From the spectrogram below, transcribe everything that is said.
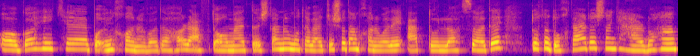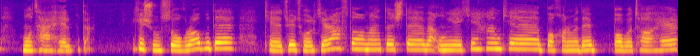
آگاهی که با این خانواده ها رفت آمد داشتن من متوجه شدم خانواده عبدالله زاده دو تا دختر داشتن که هر دو هم متحل بودن. یکیشون سغرا بوده که توی ترکیه رفت آمد داشته و اون یکی هم که با خانواده بابا تاهر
